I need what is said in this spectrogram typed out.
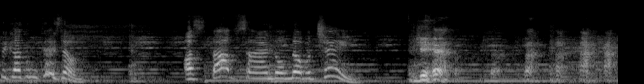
because let me tell you something, a stop sign don't never change. Yeah.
